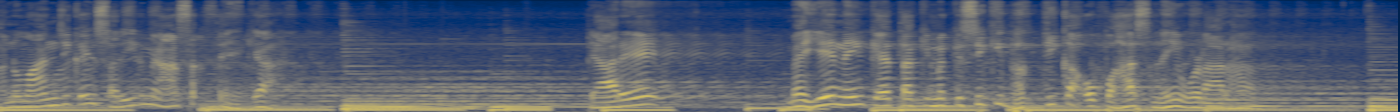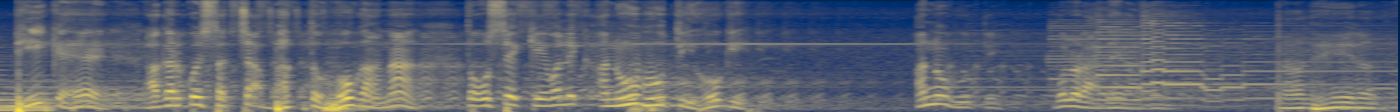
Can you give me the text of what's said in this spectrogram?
हनुमान जी कहीं शरीर में आ सकते हैं क्या? प्यारे, मैं ये नहीं कहता कि मैं किसी की भक्ति का उपहास नहीं उड़ा रहा। ठीक है, अगर कोई सच्चा भक्त होगा ना तो उसे केवल एक अनुभूति होगी। अनुभूति। बोलो राधे राधे। राधे राधे।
